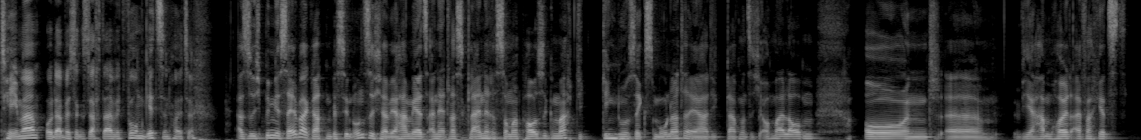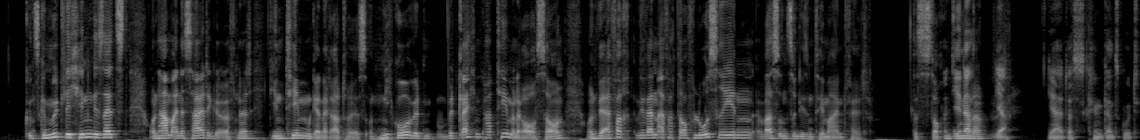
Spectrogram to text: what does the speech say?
Thema. Oder besser gesagt, David, worum geht's denn heute? Also ich bin mir selber gerade ein bisschen unsicher. Wir haben ja jetzt eine etwas kleinere Sommerpause gemacht. Die ging nur sechs Monate, ja, die darf man sich auch mal erlauben. Und äh, wir haben heute einfach jetzt uns gemütlich hingesetzt und haben eine Seite geöffnet, die ein Themengenerator ist. Und Nico wird, wird gleich ein paar Themen raushauen und wir, einfach, wir werden einfach darauf losreden, was uns zu diesem Thema einfällt. Das ist doch und je nach, oder? Ja, ja, das klingt ganz gut.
